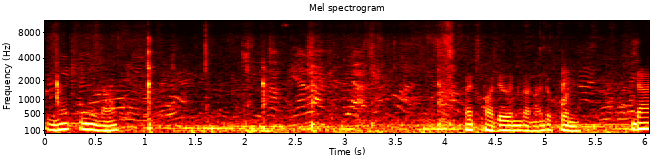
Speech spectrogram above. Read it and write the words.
ดีน่ากินอยู่นะไปขอเดินก่อนนะทุกคน ได้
